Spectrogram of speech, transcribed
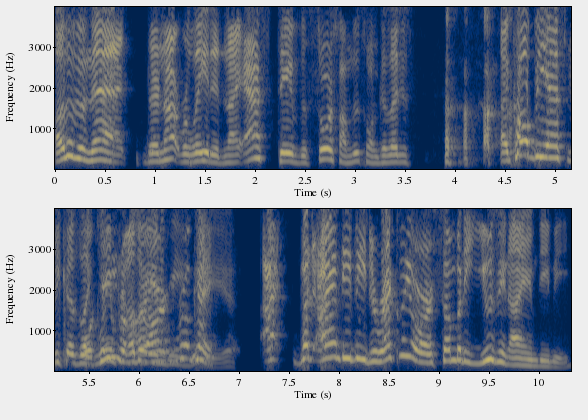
Other than that, they're not related. And I asked Dave the source on this one because I just I call BS because like Well, came from other art. Okay, I, but IMDb directly or somebody using IMDb?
